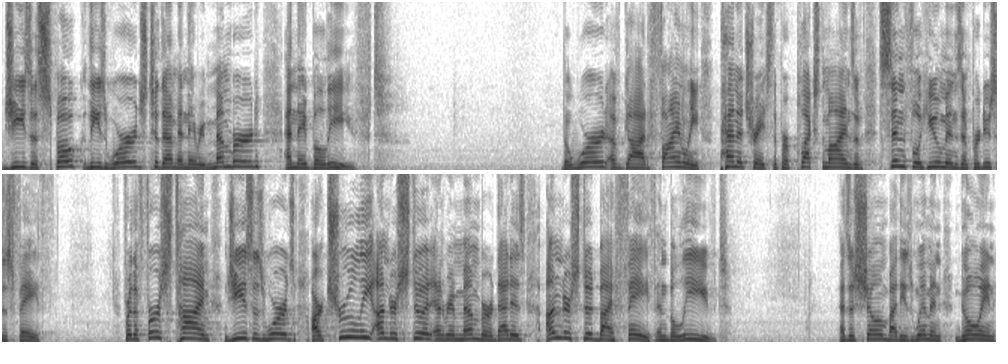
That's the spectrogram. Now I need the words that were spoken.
Jesus spoke these words to them, and they remembered and they believed the Word of God finally penetrates the perplexed minds of sinful humans and produces faith. For the first time, Jesus' words are truly understood and remembered, that is, understood by faith and believed, as is shown by these women going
